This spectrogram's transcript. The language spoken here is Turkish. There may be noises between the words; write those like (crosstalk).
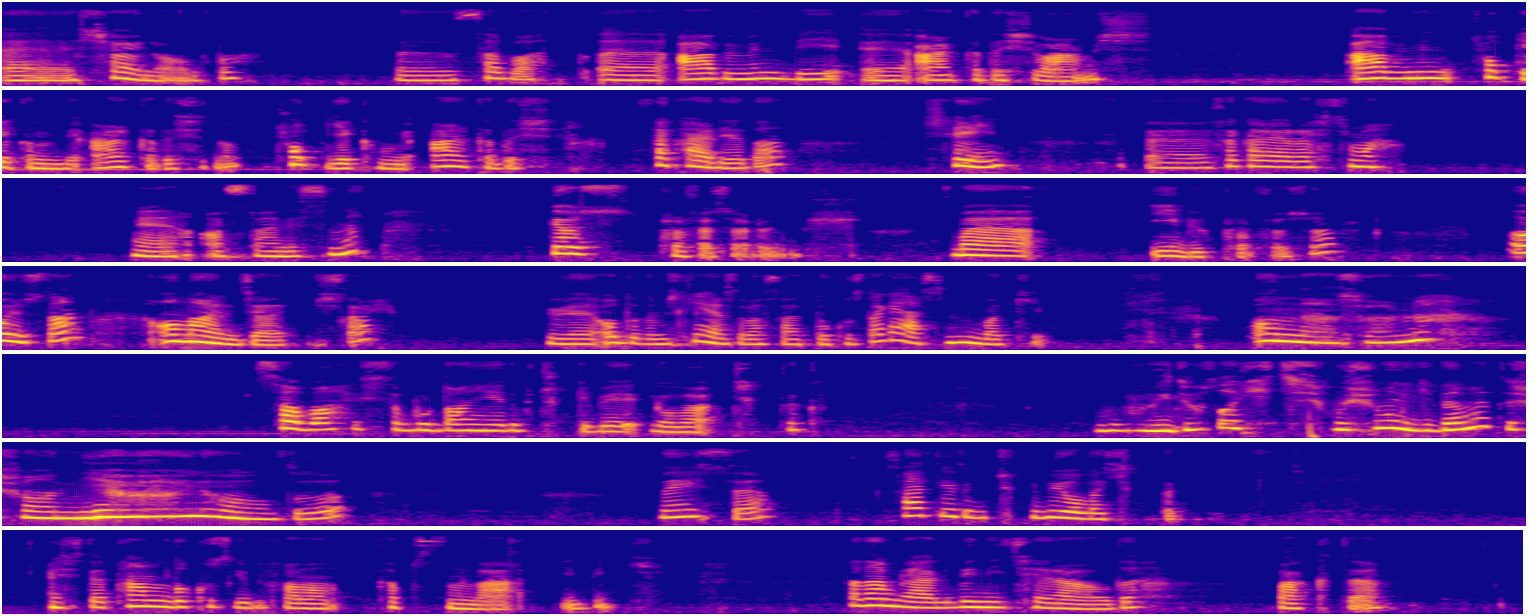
Ee, şöyle oldu. Ee, sabah e, abimin bir e, arkadaşı varmış. Abimin çok yakın bir arkadaşının çok yakın bir arkadaşı Sakarya'da şeyin e, Sakarya Araştırma e, Hastanesi'nin göz profesörüymüş. Bayağı iyi bir profesör. O yüzden onlar rica etmişler. Ve o da demiş ki yarın sabah saat 9'da gelsin bir bakayım. Ondan sonra sabah işte buradan 7.30 gibi yola çıktık. Bu videoda hiç hoşuma gidemedi şu an. Niye böyle oldu? Neyse. Saat 7.30 gibi yola çıktık. İşte tam 9 gibi falan kapısında idik. Adam geldi beni içeri aldı. Baktı.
